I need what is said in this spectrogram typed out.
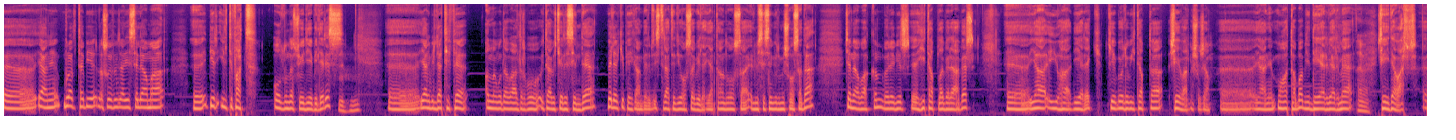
e, yani burada tabi Resulullah Efendimiz Aleyhisselam'a e, bir iltifat olduğunu da söyleyebiliriz. Hı hı. E, yani bir latife anlamı da vardır bu hitap içerisinde. Velev ki peygamberimiz istirahat ediyor olsa bile yani tanıdığı olsa elbisesini bürümüş olsa da Cenab-ı Hakk'ın böyle bir e, hitapla beraber e, ya eyyuha diyerek ki böyle bir hitapta şey varmış hocam e, yani muhataba bir değer verme evet. şeyi de var e,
